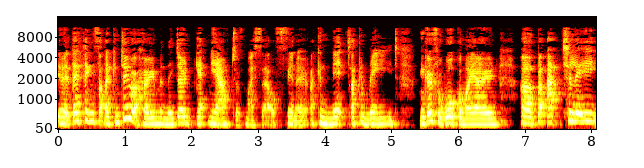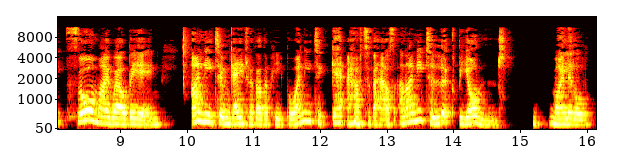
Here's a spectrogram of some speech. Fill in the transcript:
you know, they're things that I can do at home and they don't get me out of myself. You know, I can knit, I can read, I can go for a walk on my own. Uh, but actually for my well-being, I need to engage with other people. I need to get out of the house and I need to look beyond my little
